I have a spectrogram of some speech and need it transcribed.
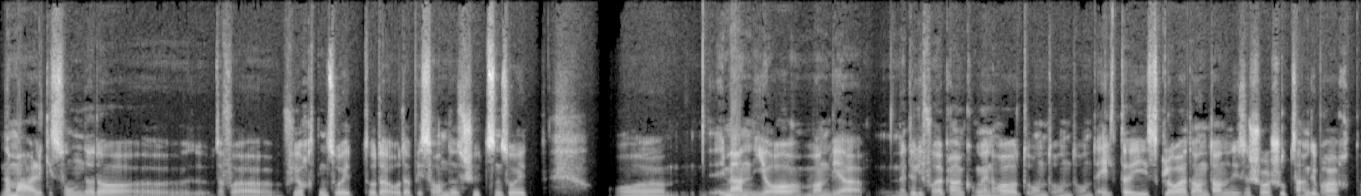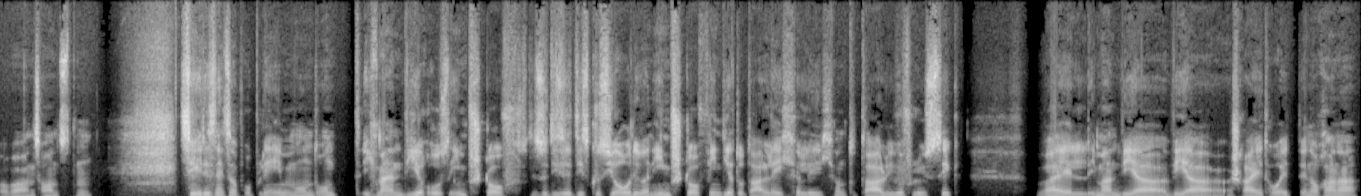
normal Gesunder da äh, davor fürchten sollte oder, oder besonders schützen sollte. Ähm, ich meine, ja, wenn wer natürlich Vorerkrankungen hat und, und, und älter ist, klar, dann, dann ist er schon Schutz angebracht. Aber ansonsten sehe das nicht so ein Problem. Und, und ich meine, Virus, Impfstoff, also diese Diskussion über einen Impfstoff finde ich ja total lächerlich und total überflüssig. Weil, ich meine, wer, wer schreit heute nach einer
